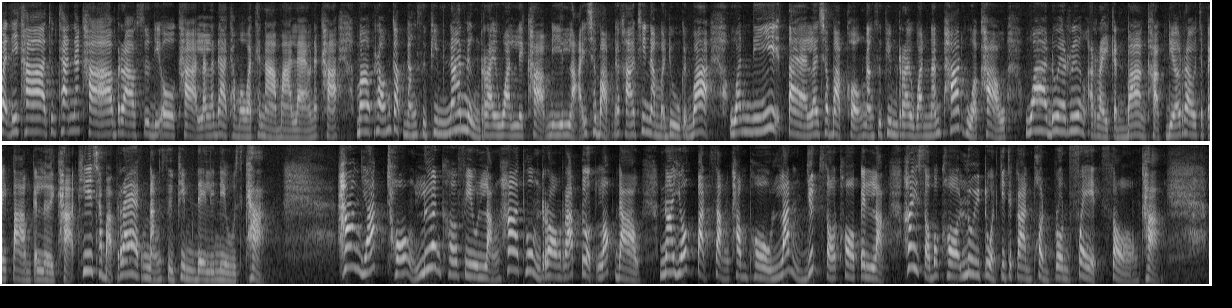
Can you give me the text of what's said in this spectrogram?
วัสดีค่ะ ทุกท่านนะคะบราวสตูดิโอค่ะลลดาธรรมวัฒนามาแล้วนะคะ มาพร้อมกับหนังสือพิมพ์หน้าหนึ่งรายวันเลยค่ะ มีหลายฉบับนะคะที่นำมาดูกันว่า วันนี้แต่ละฉบับของหนังสือพิมพ์รายวันนั้นพาดหัวข่าวว่าด้วยเรื่องอะไรกันบ้างค่ะ เดี๋ยวเราจะไปตามกันเลยค่ะ ที่ฉบับแรกหนังสือพิมพ์ Daily News ค่ะ ยักษ์ชง เลื่อนเคอร์ฟิวหลังห้าทุ่มรองรับปลดล็อกดาวน์นายกปัดสั่งทำโพลลั่นยึดสอทอเป็นหลัก ให้ ศบค. ลุยตรวจกิจการผ่อนปรนเฟส 2 ค่ะ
